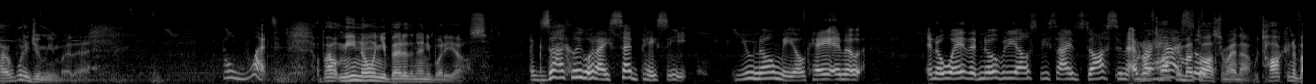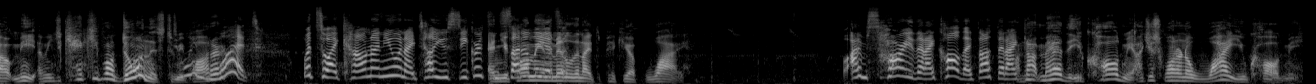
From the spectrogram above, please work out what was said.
All right, what did you mean by that? Oh, what? About me knowing you better than anybody else. Exactly what I said, Pacey. You know me, okay? In a, in a way that nobody else besides Dawson ever We're not has. talking about so- Dawson right now. We're talking about me. I mean, you can't keep on doing this to me, Potter. what? What, so I count on you and I tell you secrets and, And you call me in the middle a- of the night to pick you up. Why? I'm sorry that I called. I thought that I I'm not mad that you called me. I just want to know why you called me.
